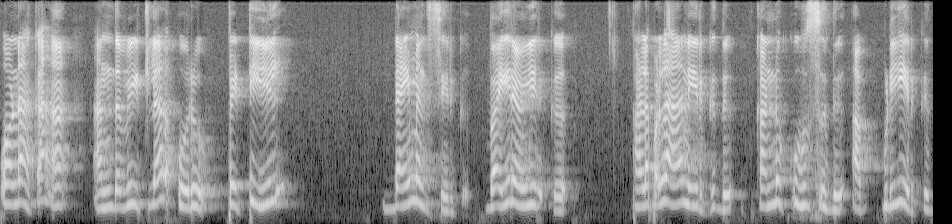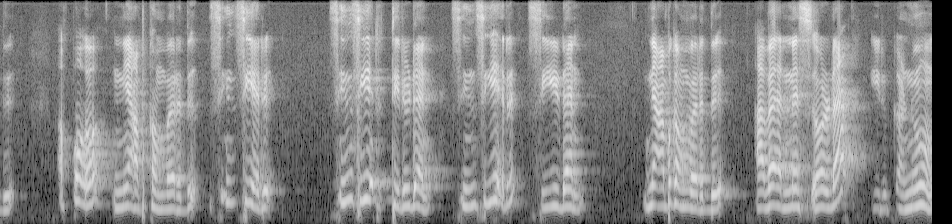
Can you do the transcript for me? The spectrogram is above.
போனாக்கா அந்த வீட்டில் ஒரு பெட்டியில் டைமண்ட்ஸ் இருக்குது வைரம் இருக்குது பளபளன்னு இருக்குது கண்ணு கூசுது அப்படி இருக்குது. அப்போது ஞாபகம் வருது சின்சியரு சின்சியர் திருடன் சின்சியர் சீடன். ஞாபகம் வருது அவேர்னஸோட இருக்கணும்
